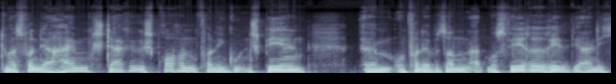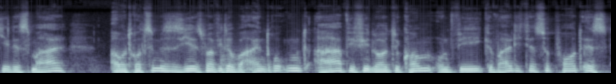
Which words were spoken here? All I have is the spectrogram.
Du hast von der Heimstärke gesprochen, von den guten Spielen ähm, und von der besonderen Atmosphäre redet ihr eigentlich jedes Mal. Aber trotzdem ist es jedes Mal wieder beeindruckend, A, wie viele Leute kommen und wie gewaltig der Support ist.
